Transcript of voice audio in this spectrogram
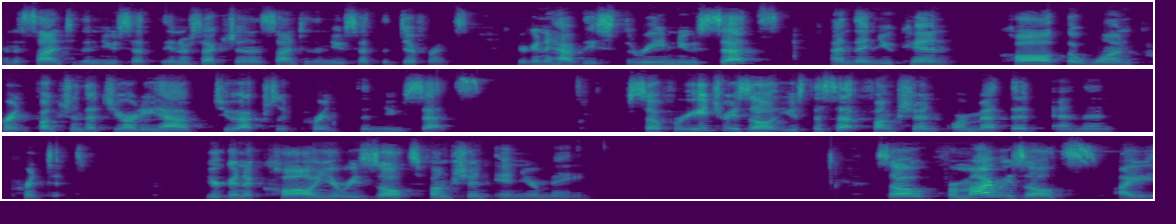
and assign to the new set the intersection, and assign to the new set the difference. You're going to have these three new sets, and then you can call the one print function that you already have to actually print the new sets. So for each result, use the set function or method and then print it. You're going to call your results function in your main. So for my results, I,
